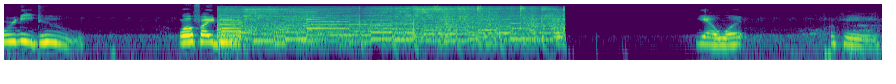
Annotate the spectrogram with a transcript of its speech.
Forty-two. Well, if I do that. Yeah, what? Okay.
